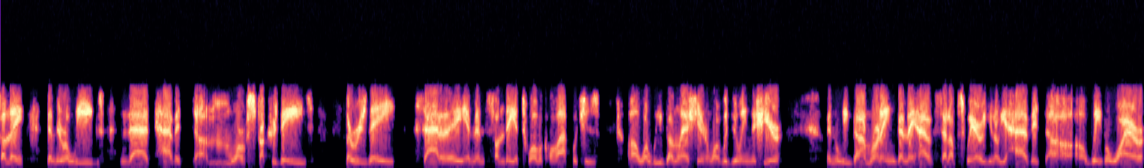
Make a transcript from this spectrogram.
Sunday. Then there are leagues that have it um, more structured days, Thursday, Saturday, and then Sunday at 12 o'clock, which is uh, what we've done last year and what we're doing this year in the league that I'm running. Then they have setups where you know you have it uh, waiver wire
